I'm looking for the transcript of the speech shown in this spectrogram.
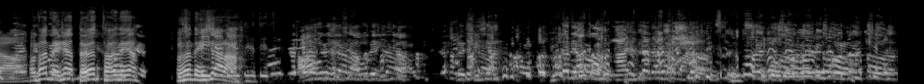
啊！哦，他等一下，等一下，等一下，等一下，等一下啦。好，我等一下，我等一下，我等一下，你到底要干嘛？你到底要干嘛？快到了，快到了，快到了，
